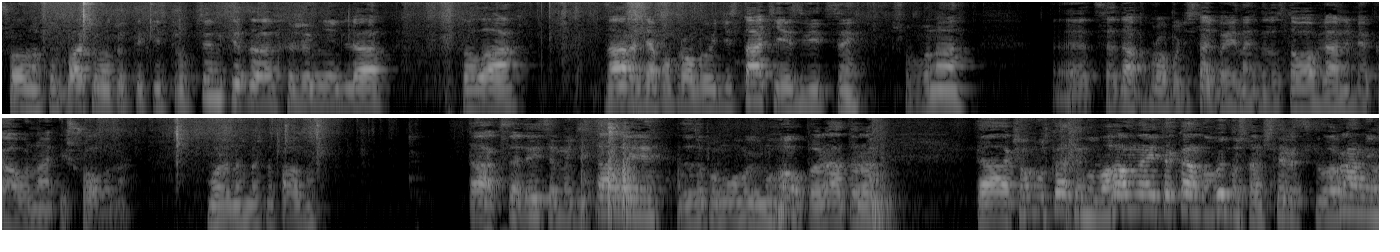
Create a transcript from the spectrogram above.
Що у нас тут? Бачимо тут такі струбцинки зажимні для стола. Зараз я попробую дістати її звідси, щоб вона. е, Це да, попробую дістати, бо я її навіть не доставав, глянемо, яка вона і що вона. Може нажмеш на паузу? Так, все, дивіться, ми дістали за допомогою мого оператора. Так, що можу сказати, ну вага в неї така, ну видно, що там 14 кг,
